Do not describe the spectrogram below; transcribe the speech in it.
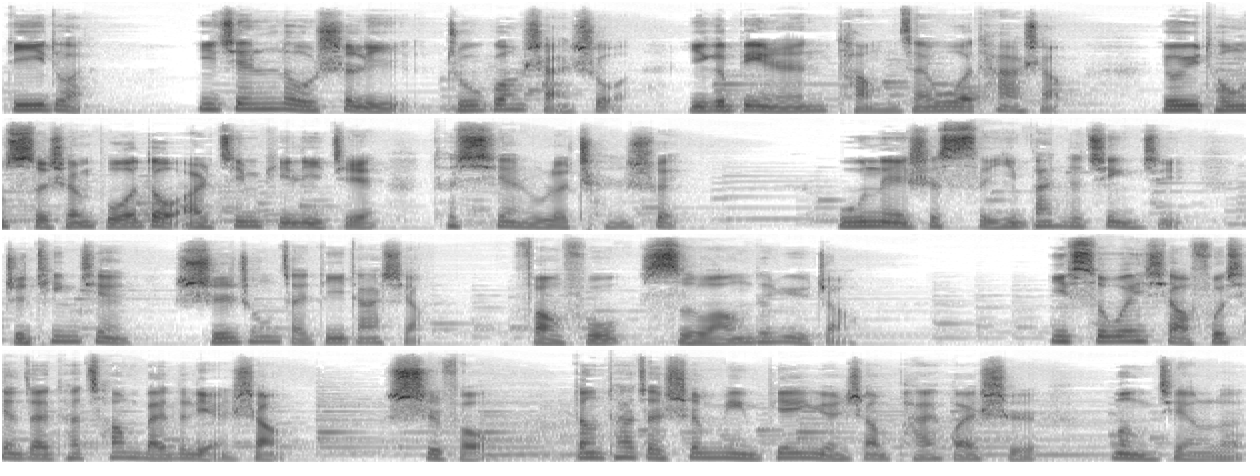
第一段，一间陋室里烛光闪烁，一个病人躺在卧榻上，由于同死神搏斗而精疲力竭，他陷入了沉睡。屋内是死一般的静寂，只听见时钟在滴答响，仿佛死亡的预兆。一丝微笑浮现在他苍白的脸上，是否当他在生命边缘上徘徊时，梦见了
